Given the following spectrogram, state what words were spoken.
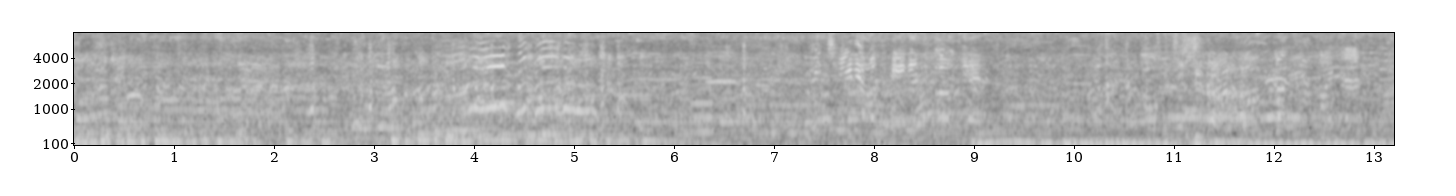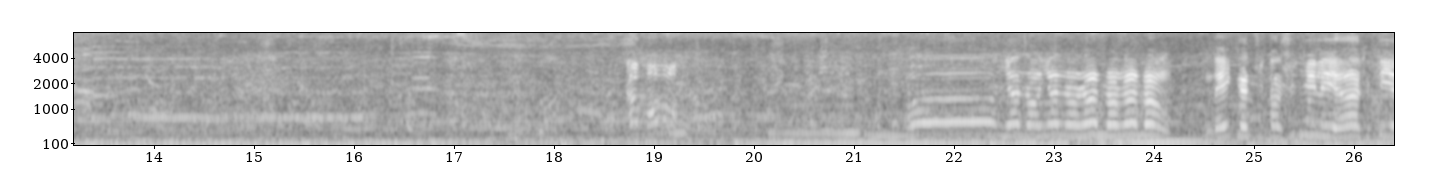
个设计上的会有点困难，或许可以。他们在这个刚刚刚刚想讲想签那个。Ik heb je tasje niet leren, ik heb die...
